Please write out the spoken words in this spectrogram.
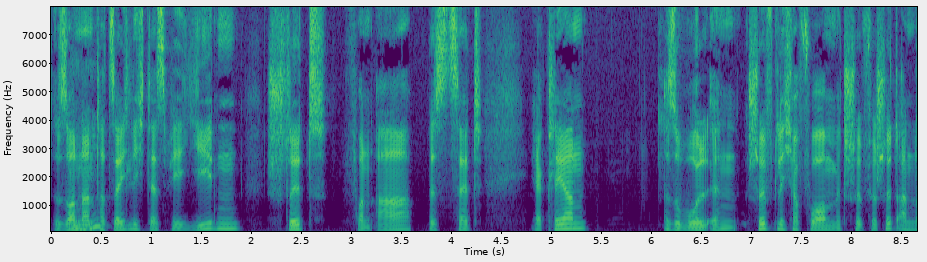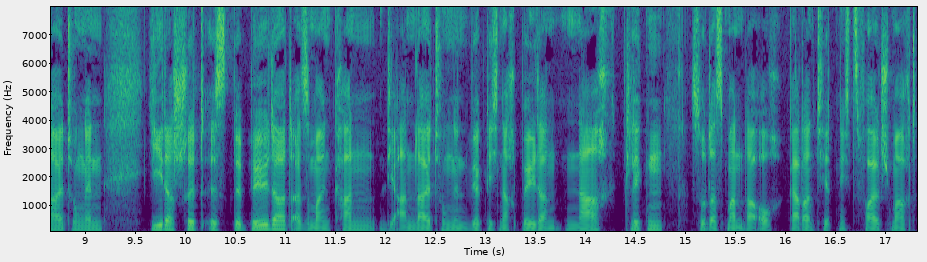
sondern mhm. tatsächlich, dass wir jeden Schritt von A bis Z erklären, sowohl in schriftlicher Form mit Schritt-für-Schritt-Anleitungen. Jeder Schritt ist bebildert, also man kann die Anleitungen wirklich nach Bildern nachklicken, so dass man da auch garantiert nichts falsch macht.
